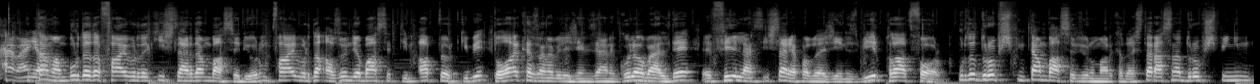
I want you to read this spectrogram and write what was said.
Hemen yap. Tamam burada da Fiverr'daki işlerden bahsediyorum. Fiverr'da az önce bahsettiğim Upwork gibi dolar kazanabileceğiniz yani globalde e, freelance işler yapabileceğiniz bir platform. Burada dropshipping'den bahsediyorum arkadaşlar. Aslında dropshipping'in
